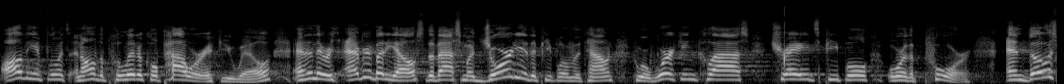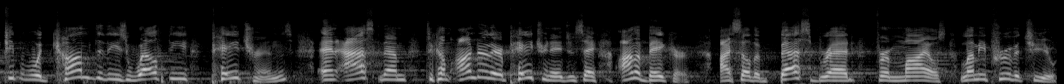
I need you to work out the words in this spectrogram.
all the influence, and all the political power, if you will. And then there was everybody else, the vast majority of the people in the town, who were working class, tradespeople, or the poor. And those people would come to these wealthy patrons and ask them to come under their patronage and say, I'm a baker. I sell the best bread for miles. Let me prove it to you.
